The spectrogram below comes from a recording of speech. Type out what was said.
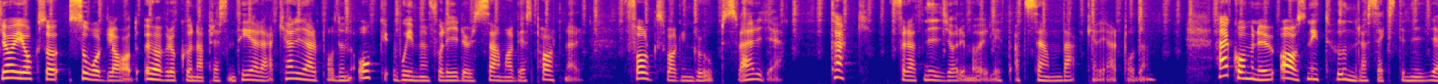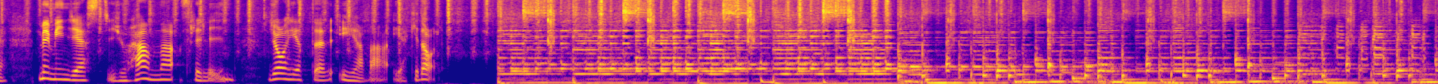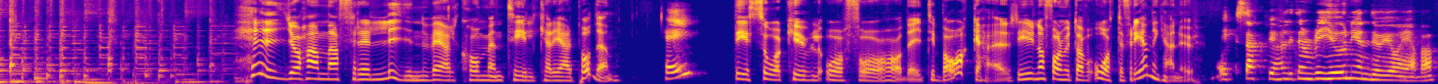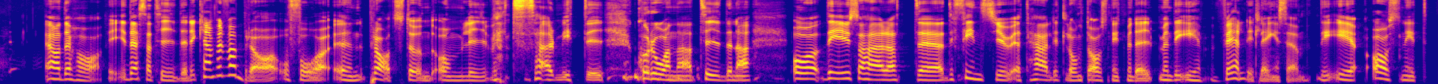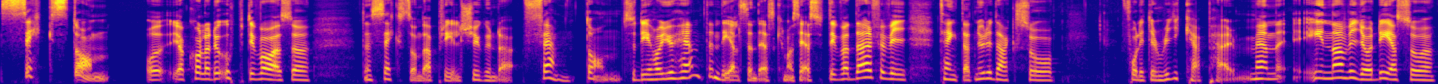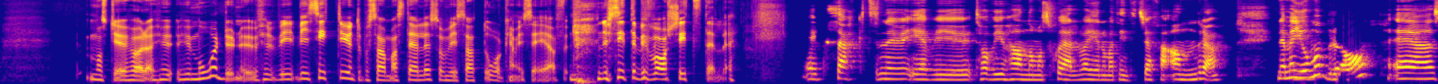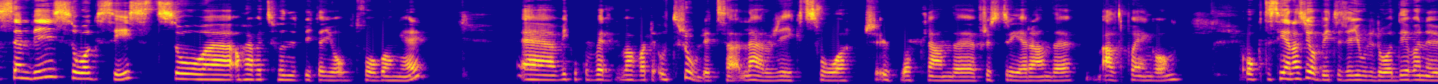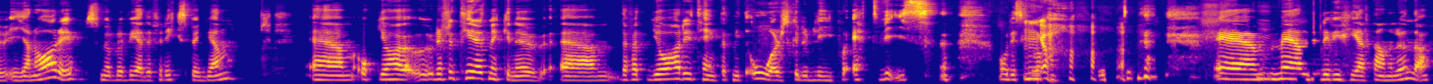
Jag är också så glad över att kunna presentera Karriärpodden och Women for Leaders samarbetspartner, Volkswagen Group Sverige. Tack för att ni gör det möjligt att sända Karriärpodden. Här kommer nu avsnitt 169 med min gäst Johanna Frelin. Jag heter Eva Ekedal. Johanna Frelin, välkommen till Karriärpodden. Hej. Det är så kul att få ha dig tillbaka här. Det är ju någon form av återförening här nu. Exakt, vi har en liten reunion du och jag Eva. Ja, det har vi i dessa tider. Det kan väl vara bra att få en pratstund om livet så här mitt i coronatiderna. Och det är ju så här att eh, det finns ju ett härligt långt avsnitt med dig, men det är väldigt länge sedan. Det är avsnitt 16. Och jag kollade upp, det var alltså den 16 april 2015. Så det har ju hänt en del sedan dess kan man säga. Så det var därför vi tänkte att nu är det dags att få lite en recap här. Men innan vi gör det så måste jag höra, hur, hur mår du nu? För vi, vi sitter ju inte på samma ställe som vi satt då kan vi säga. För nu sitter vi var sitt ställe. Exakt, nu är vi ju, tar vi ju hand om oss själva genom att inte träffa andra. Nej men jag mår bra. Eh, sen vi såg sist så eh, har jag faktiskt hunnit byta jobb två gånger. Eh, vilket har varit otroligt så här, lärorikt, svårt, utvecklande, frustrerande, allt på en gång. Och det senaste jobbytet jag gjorde då, det var nu i januari som jag blev vd för Riksbyggen. Um, och jag har reflekterat mycket nu, um, därför att jag hade ju tänkt att mitt år skulle bli på ett vis. och det skulle vara um, Men det blev ju helt annorlunda.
